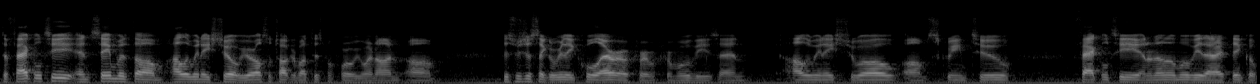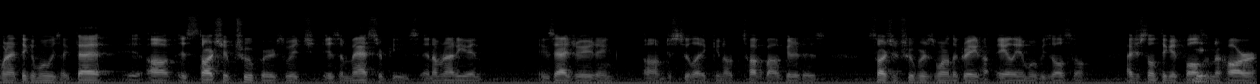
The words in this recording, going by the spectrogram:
the faculty and same with um Halloween H two. We were also talking about this before we went on. Um, this was just like a really cool era for for movies and Halloween H two O, um, Scream two, Faculty, and another movie that I think of when I think of movies like that uh, is Starship Troopers, which is a masterpiece, and I'm not even exaggerating. Um, just to like you know talk about how good it is. Starship Troopers is one of the great alien movies. Also, I just don't think it falls Yeah. under horror.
